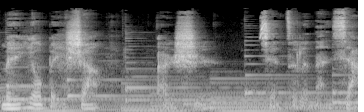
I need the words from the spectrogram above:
没有北上，而是选择了南下。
